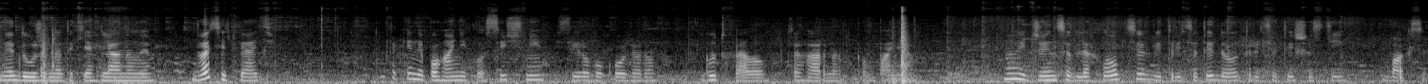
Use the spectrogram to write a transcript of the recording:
не дуже на таке глянули. 25. Такі непогані, класичні сірого кольору. Goodfellow. Це гарна компанія. Ну і джинси для хлопців від 30 до 36 баксів.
